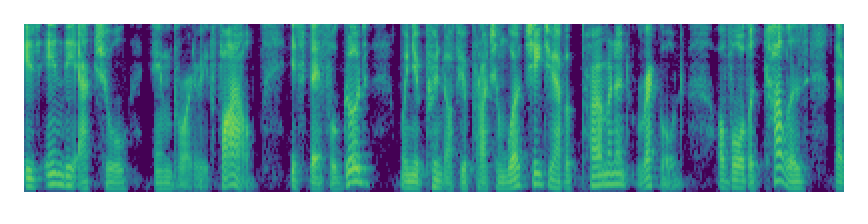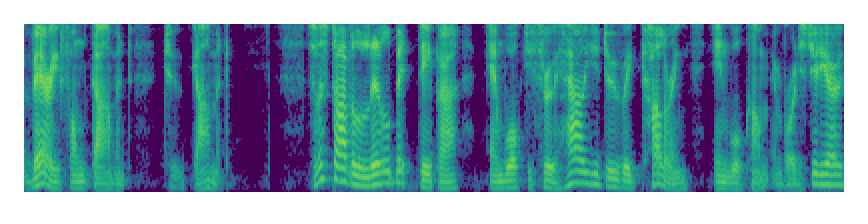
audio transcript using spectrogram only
is in the actual embroidery file. It's therefore good when you print off your production worksheet, you have a permanent record of all the colors that vary from garment to garment. So let's dive a little bit deeper and walk you through how you do recoloring in Wilcom Embroidery Studio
